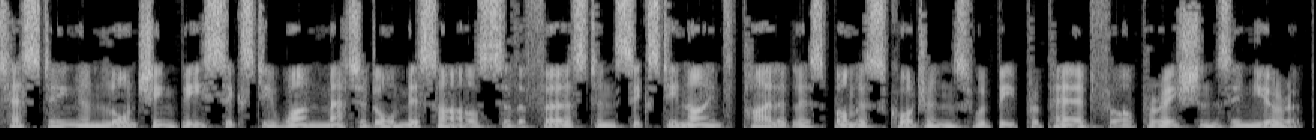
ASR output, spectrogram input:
testing and launching B-61 Matador missiles so the 1st and 69th pilotless bomber squadrons would be prepared for operations in Europe.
